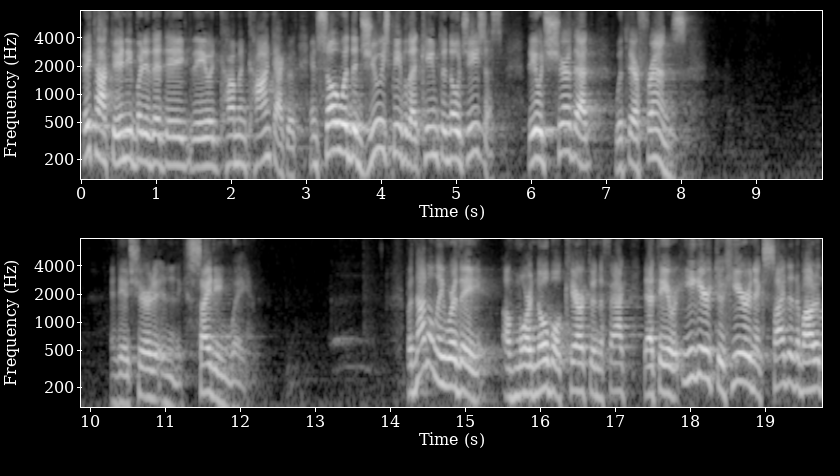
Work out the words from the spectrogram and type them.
They talked to anybody that they, they would come in contact with. And so would the Jewish people that came to know Jesus. They would share that with their friends and they had shared it in an exciting way. But not only were they of more noble character in the fact that they were eager to hear and excited about it,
